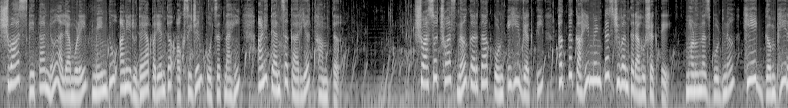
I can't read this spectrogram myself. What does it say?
श्वास घेता न आल्यामुळे मेंदू आणि हृदयापर्यंत ऑक्सिजन पोचत नाही आणि त्यांचं कार्य थांबतं. श्वासोच्छ्वास न करता कोणतीही व्यक्ती फक्त काही मिनिटच जिवंत राहू शकते. म्हणूनच बुडणं ही एक गंभीर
